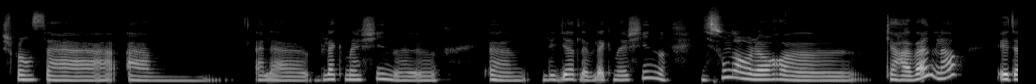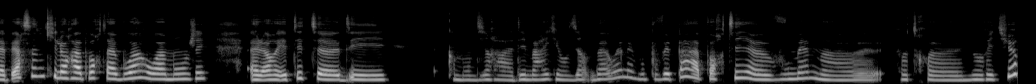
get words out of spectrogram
je pense à, à, à la Black Machine, euh, les gars de la Black Machine, ils sont dans leur caravane là, et t'as personne qui leur apporte à boire ou à manger. Alors il y a peut-être des comment dire des maris qui vont se dire bah ouais mais vous pouvez pas apporter vous-même votre nourriture.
